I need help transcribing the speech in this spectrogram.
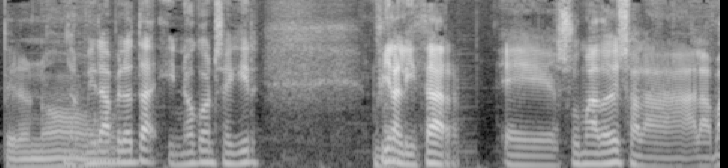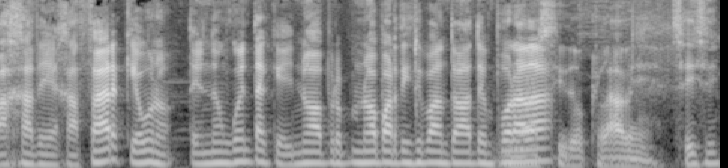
Pero no. dormir la pelota y no conseguir finalizar. Eh, sumado eso a la, a la baja de Hazard, que bueno, teniendo en cuenta que no ha, pro- no ha participado en toda la no temporada, ha sido clave. Sí, sí.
